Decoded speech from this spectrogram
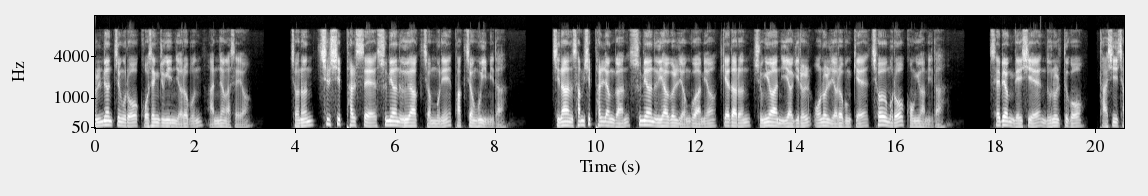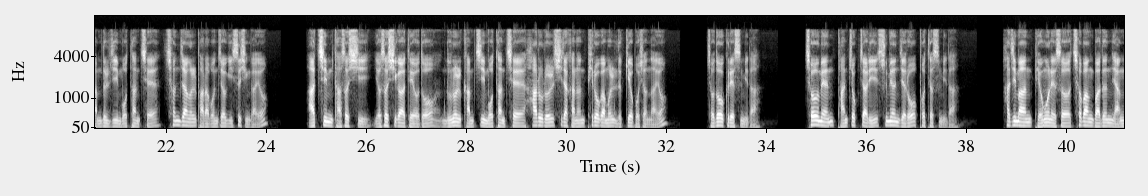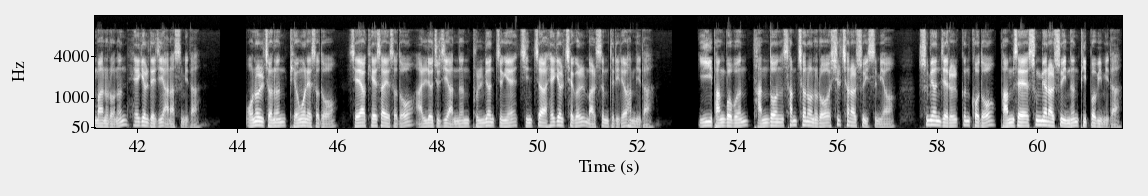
불면증으로 고생 중인 여러분 안녕하세요. 저는 78세 수면의학 전문의 박정후입니다. 지난 38년간 수면의학을 연구하며 깨달은 중요한 이야기를 오늘 여러분께 처음으로 공유합니다. 새벽 4시에 눈을 뜨고 다시 잠들지 못한 채 천장을 바라본 적 있으신가요? 아침 5시, 6시가 되어도 눈을 감지 못한 채 하루를 시작하는 피로감을 느껴보셨나요? 저도 그랬습니다. 처음엔 반쪽짜리 수면제로 버텼습니다. 하지만 병원에서 처방받은 약만으로는 해결되지 않았습니다. 오늘 저는 병원에서도 제약회사에서도 알려주지 않는 불면증의 진짜 해결책을 말씀드리려 합니다. 이 방법은 단돈 3,000원으로 실천할 수 있으며 수면제를 끊고도 밤새 숙면할 수 있는 비법입니다.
